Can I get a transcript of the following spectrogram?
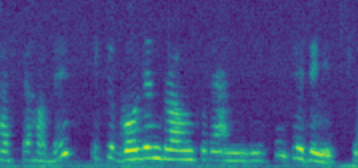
ভাজতে হবে। একটু গোল্ডেন ব্রাউন করে আমি এগুলোকে ভেজে নিচ্ছি।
